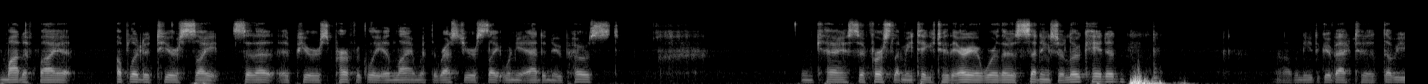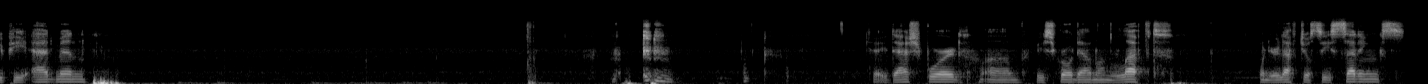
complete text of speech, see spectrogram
modify it, upload it to your site so that it appears perfectly in line with the rest of your site when you add a new post. Okay, so first let me take you to the area where those settings are located. Uh, we need to go back to WP admin. Okay, dashboard. Um, if you scroll down on the left, when you're left, you'll see settings.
